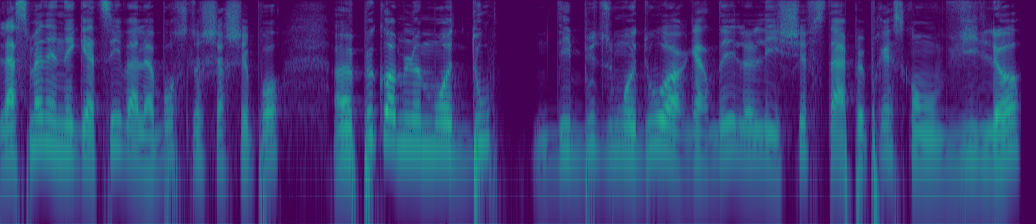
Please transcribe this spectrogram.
La semaine est négative à la bourse, ne cherchez pas. Un peu comme le mois d'août. Début du mois d'août, regardez les chiffres, c'était à peu près ce qu'on vit là.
